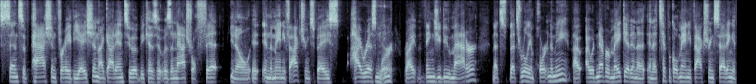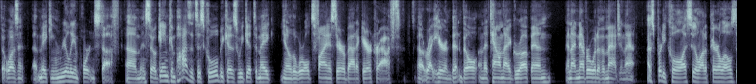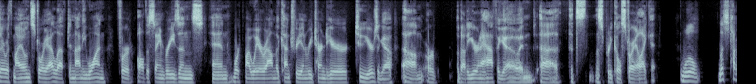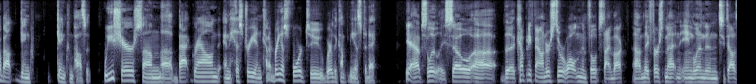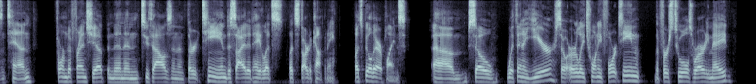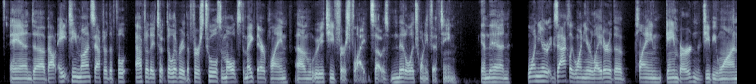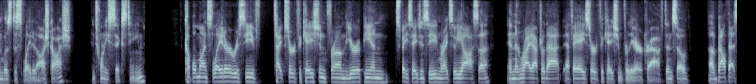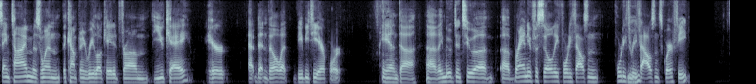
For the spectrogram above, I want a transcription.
sense of passion for aviation. I got into it because it was a natural fit, you know, in the manufacturing space high risk mm-hmm. work, right? The things you do matter. That's that's really important to me. I, I, would never make it in a in a typical manufacturing setting if it wasn't uh, making really important stuff. Um, and so, Game Composites is cool because we get to make you know the world's finest aerobatic aircraft uh, right here in Bentonville, in the town that I grew up in, and I never would have imagined that. That's pretty cool. I see a lot of parallels there with my own story. I left in '91 for all the same reasons and worked my way around the country and returned here two years ago um, or about a year and a half ago. And uh, that's that's a pretty cool story. I like it. Well, let's talk about game game composite. Will you share some uh, background and history and kind of bring us forward to where the company is today? Yeah, absolutely. So uh, the company founders, Stuart Walton and Philip Steinbach, um, they first met in England in 2010 formed a friendship and then in 2013 decided hey let's let's start a company. Let's build airplanes. Um, so within a year so early 2014 the first tools were already made. And uh, about 18 months after the after they took delivery of the first tools and molds to make the airplane um, we achieved first flight. So it was middle of 2015 and then one year exactly one year later the plane game bird and gb1 was displayed at oshkosh in 2016. A couple months later, received type certification from the European Space Agency, right? So EASA. And then right after that, FAA certification for the aircraft. And so about that same time is when the company relocated from the UK here at Bentonville at VBT Airport. And uh, uh, they moved into a, a, brand new facility, 40,000, 43,000 mm-hmm. square feet.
